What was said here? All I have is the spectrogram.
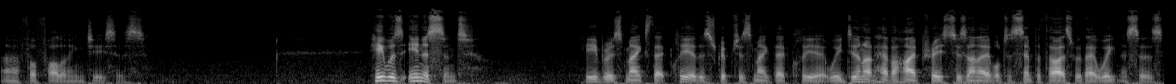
uh, for following Jesus. He was innocent. Hebrews makes that clear. The scriptures make that clear. We do not have a high priest who's unable to sympathize with our weaknesses,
